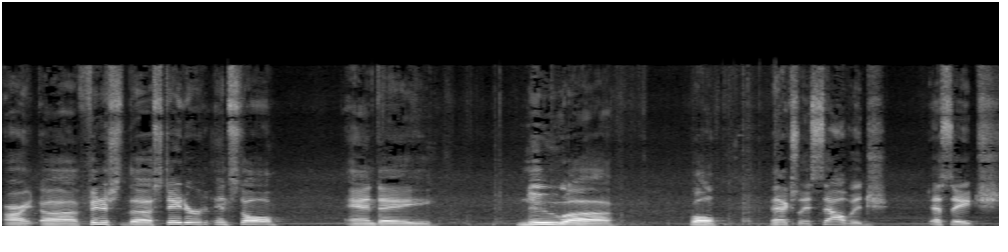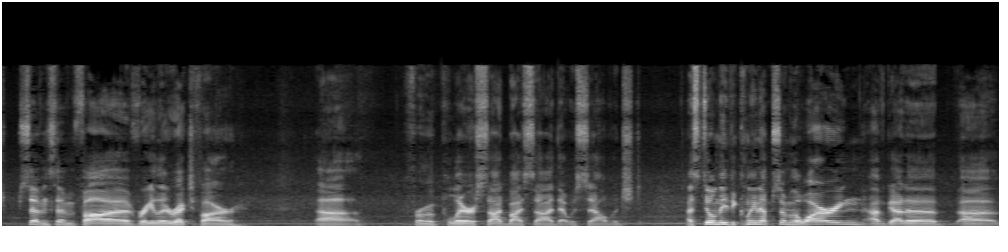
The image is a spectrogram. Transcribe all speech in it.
All right, uh, finished the stator install and a new, uh, well, actually a salvage SH775 regulator rectifier uh, from a Polaris side-by-side -side that was salvaged. I still need to clean up some of the wiring. I've got a, uh,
